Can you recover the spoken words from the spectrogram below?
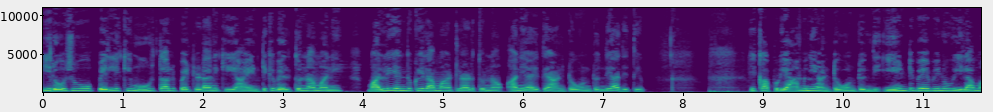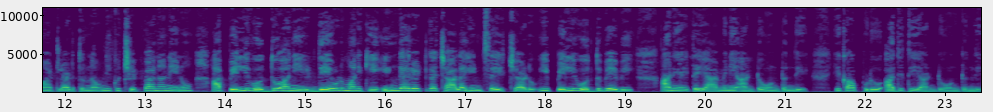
ఈరోజు పెళ్ళికి ముహూర్తాలు పెట్టడానికి ఆ ఇంటికి వెళ్తున్నామని మళ్ళీ ఎందుకు ఇలా మాట్లాడుతున్నావు? అని అయితే అంటూ ఉంటుంది అదితి ఇక అప్పుడు యామిని అంటూ ఉంటుంది ఏంటి బేబీ నువ్వు ఇలా మాట్లాడుతున్నావు? నీకు చెప్పానా నేను? ఆ పెళ్ళి వద్దు అని దేవుడు మనకి ఇండైరెక్ట్గా చాలా హింట్స్ ఇచ్చాడు ఈ పెళ్ళి వద్దు బేబీ అని అయితే యామిని అంటూ ఉంటుంది. ఇక అప్పుడు అదితి అంటూ ఉంటుంది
